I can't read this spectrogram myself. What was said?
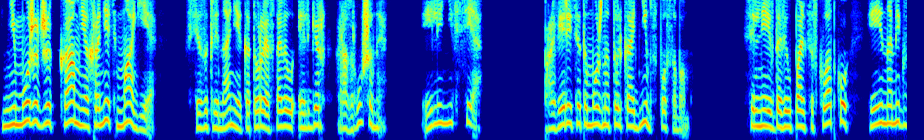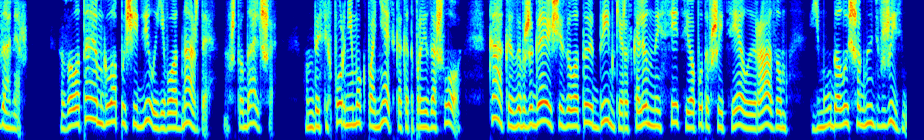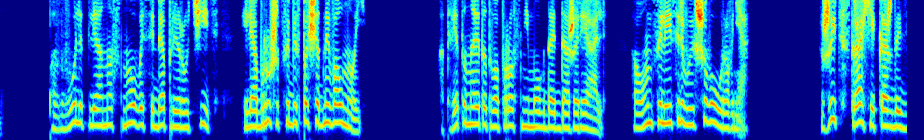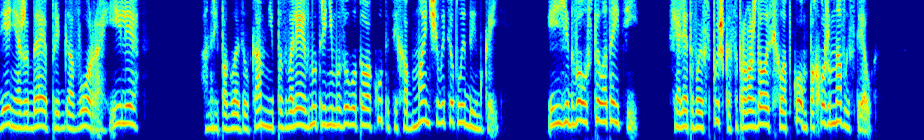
Не может же камни охранять магия. Все заклинания, которые оставил Эльгер, разрушены. Или не все? Проверить это можно только одним способом. Сильнее вдавил пальцы в кладку и на миг замер. Золотая мгла пощадила его однажды, но что дальше? Он до сих пор не мог понять, как это произошло, как из обжигающей золотой дымки, раскаленной сетью, опутавшей тело и разум, ему удалось шагнуть в жизнь. Позволит ли она снова себя приручить или обрушиться беспощадной волной? Ответа на этот вопрос не мог дать даже Реаль а он целитель высшего уровня. Жить в страхе каждый день, ожидая приговора, или... Анри погладил камни, позволяя внутреннему золоту окутать их обманчивой теплой дымкой. И едва успел отойти. Фиолетовая вспышка сопровождалась хлопком, похожим на выстрел.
